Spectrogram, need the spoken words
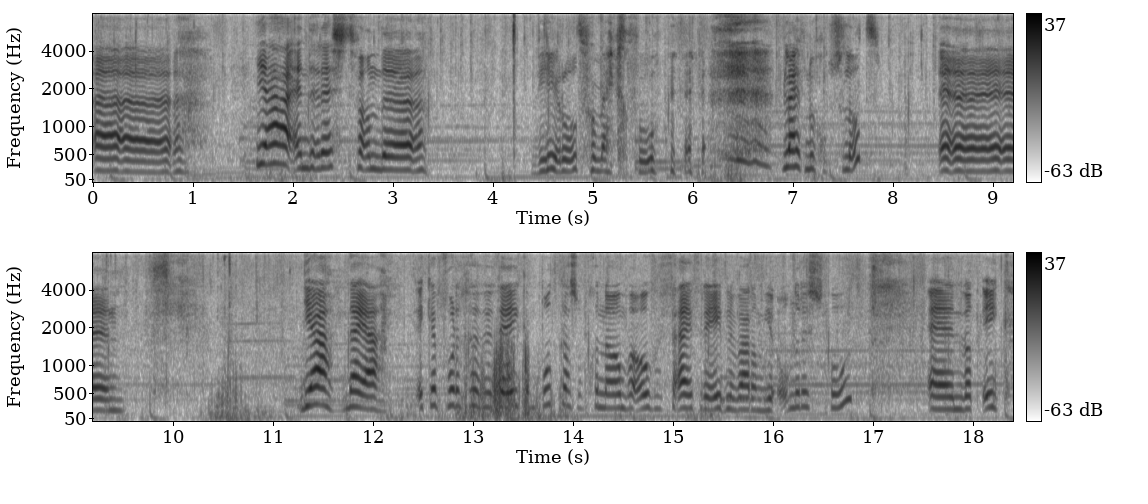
uh, ja, en de rest van de wereld, voor mijn gevoel, blijft nog op slot. Ja, nou ja, ik heb vorige week een podcast opgenomen over vijf redenen waarom je onrust voelt. En wat ik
